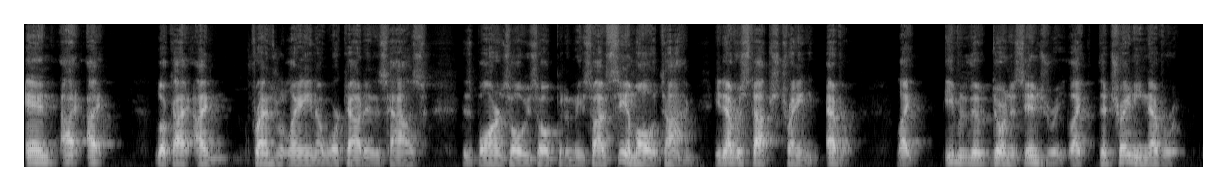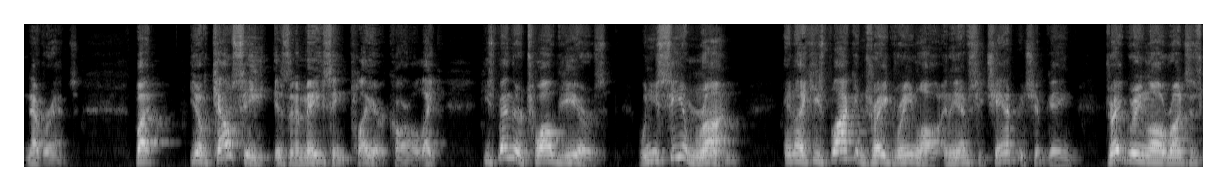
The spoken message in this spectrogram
And I, I look, I, I'm friends with Lane. I work out at his house. His barn's always open to me. So I see him all the time. He never stops training ever. Like even the, during this injury, like the training never, never ends. But, you know, Kelce is an amazing player, Carl. Like he's been there 12 years. When you see him run, and like he's blocking Dre Greenlaw in the NFC Championship game, Dre Greenlaw runs as,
